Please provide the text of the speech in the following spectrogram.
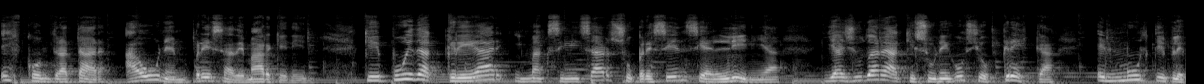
es contratar a una empresa de marketing que pueda crear y maximizar su presencia en línea y ayudar a que su negocio crezca en múltiples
